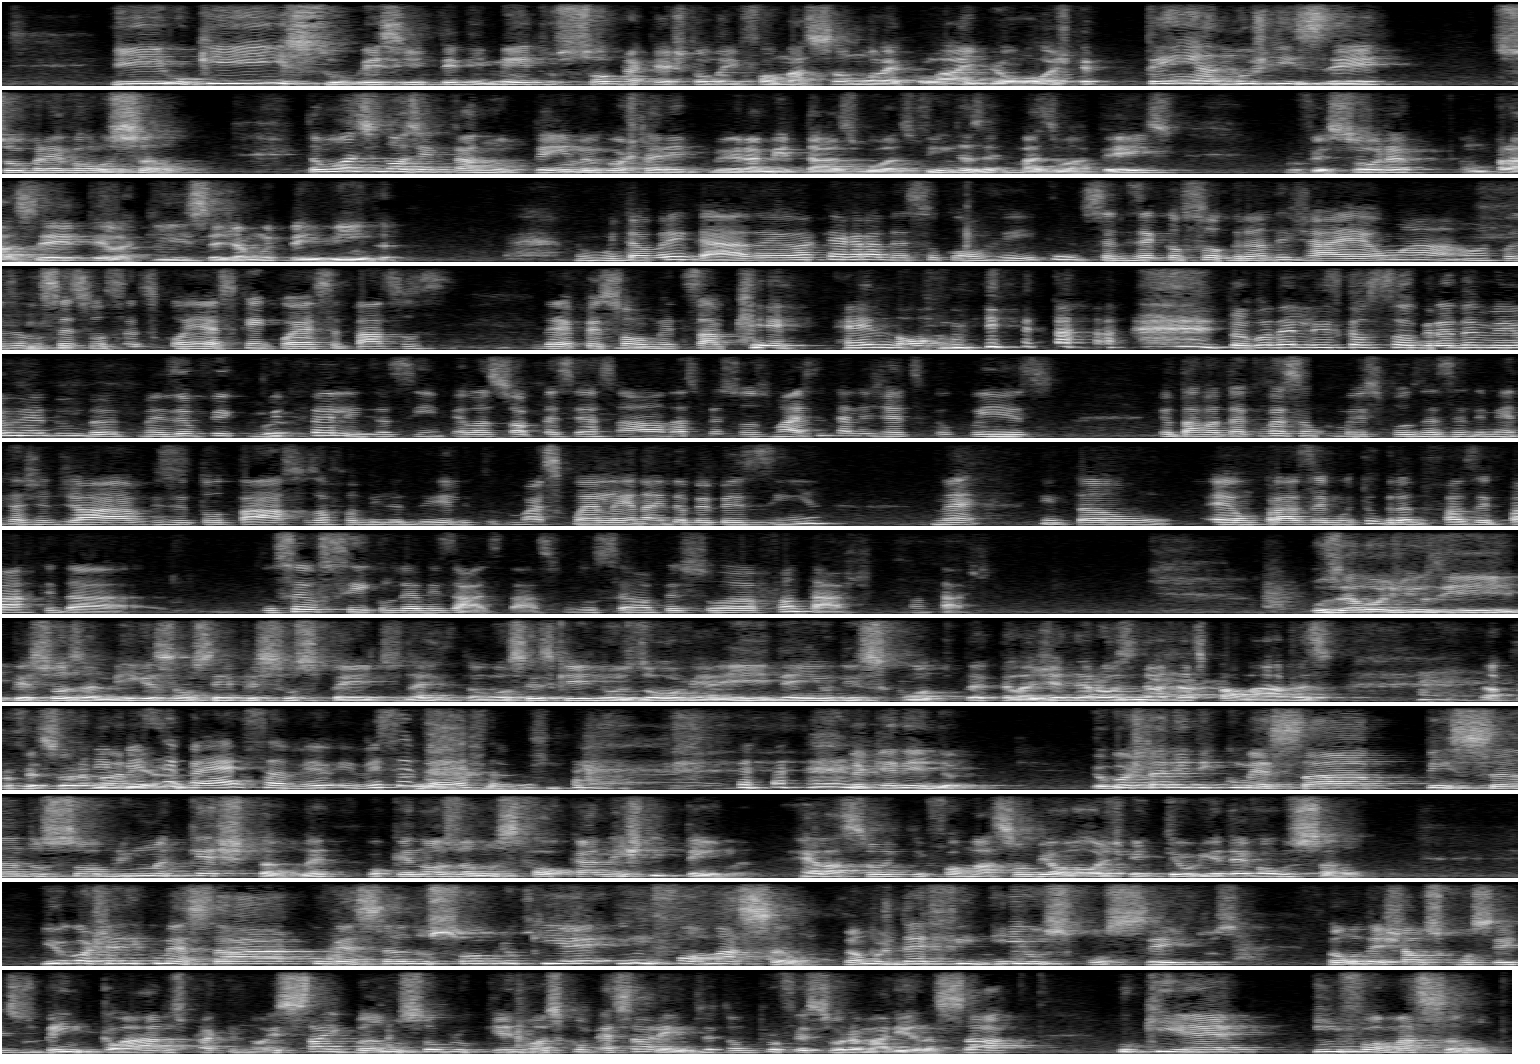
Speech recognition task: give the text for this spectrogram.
e o que isso, esse entendimento sobre a questão da informação molecular e biológica tem a nos dizer sobre a evolução. Então, antes de nós entrarmos no tema, eu gostaria de, primeiramente, dar as boas-vindas, né, mais uma vez. Professora, é um prazer tê-la aqui, seja muito bem-vinda. Muito obrigada, eu aqui agradeço o convite. Você dizer que eu sou grande já é uma, uma coisa, não sei se vocês conhecem, quem conhece Taços né, pessoalmente sabe que é enorme. então, quando ele diz que eu sou grande, é meio redundante. Mas eu fico muito feliz, assim, pela sua apreciação. É uma das pessoas mais inteligentes que eu conheço. Eu estava até conversando com meu esposo recentemente, a gente já visitou Taços, a família dele tudo mais, com Helena, ainda bebezinha, né? Então, é um prazer muito grande fazer parte da, do seu ciclo de amizades, Taços. Você é uma pessoa fantástica, fantástica. Os elogios de pessoas amigas são sempre suspeitos, né? Então, vocês que nos ouvem aí, deem o desconto né? pela generosidade das palavras da professora Mariana. E vice-versa, viu? E vice-versa, viu? Minha querida, Eu gostaria de começar pensando sobre uma questão, né? Porque nós vamos focar neste tema, relação entre informação biológica e teoria da evolução. E eu gostaria de começar conversando sobre o que é informação. Vamos definir os conceitos, vamos deixar os conceitos bem claros para que nós saibamos sobre o que nós conversaremos. Então, professora Mariana Sá, o que é informação?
